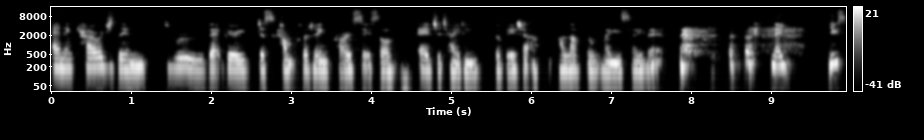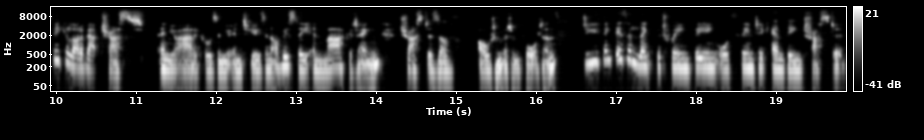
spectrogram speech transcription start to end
and encourage them through that very discomforting process of agitating for better. I love the way you say that. now, you speak a lot about trust in your articles and your interviews, and obviously in marketing, trust is of ultimate importance. Do you think there's a link between being authentic and being trusted?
